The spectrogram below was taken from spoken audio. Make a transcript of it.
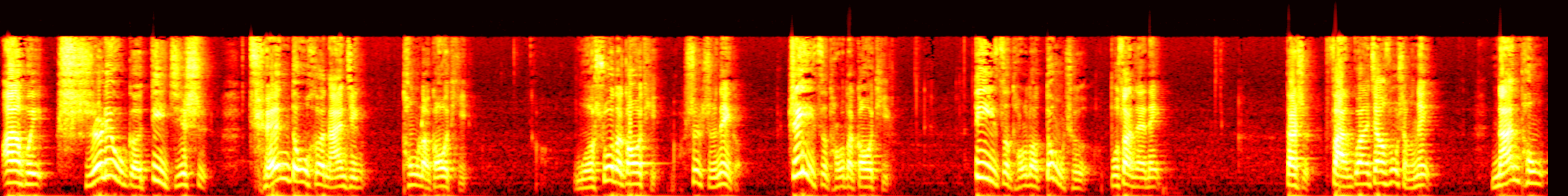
安徽十六个地级市全都和南京。通了高铁，我说的高铁是指那个 G 字头的高铁，D 字头的动车不算在内。但是反观江苏省内，南通、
